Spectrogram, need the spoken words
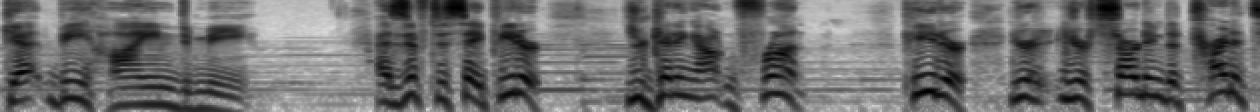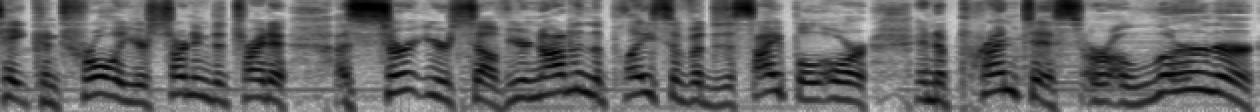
Get behind me. As if to say, Peter, you're getting out in front. Peter, you're, you're starting to try to take control. You're starting to try to assert yourself. You're not in the place of a disciple or an apprentice or a learner.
